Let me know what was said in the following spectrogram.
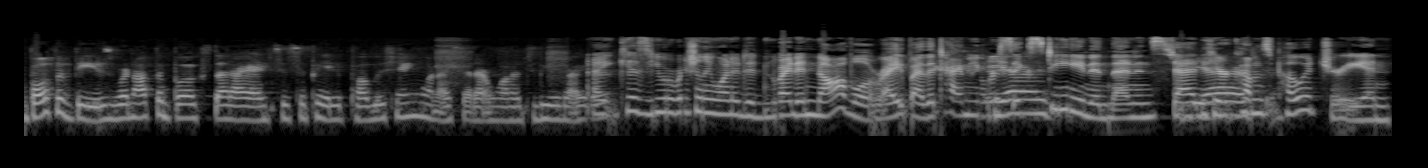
Both of these were not the books that I anticipated publishing when I said I wanted to be a writer. Because you originally wanted to write a novel, right? By the time you were yes. 16. And then instead, yes. here comes poetry and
